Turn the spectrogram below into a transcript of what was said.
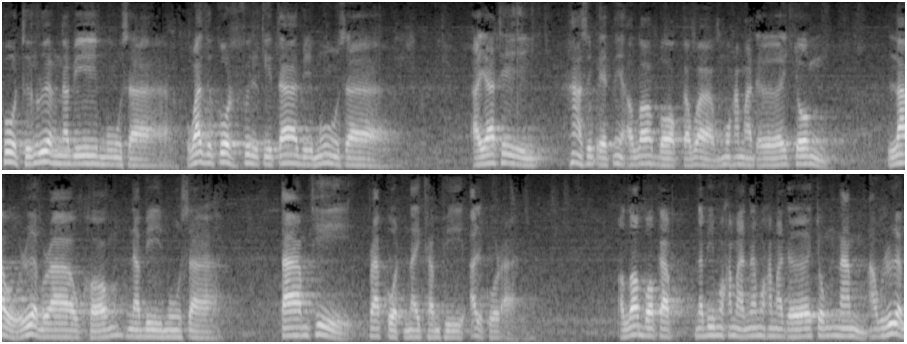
พูดถึงเรื่องนบีมูซาวัซกุรฟิลกิตาบีมูซาอายะที่ห้าสิบเอ็ดเนี่ยอัลลอฮ์บอกกับว่ามุฮัมมัดเอ๋ยจง เล่าเรื่องราวของนบีมูซาตามที่ ปรากฏในคัมภีร์อัลกุรอานอัลลอฮ์บอกกับนบีมุฮัมมัดนะมุฮัมมัดเอ๋ยจงนำเอาเรื่อง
